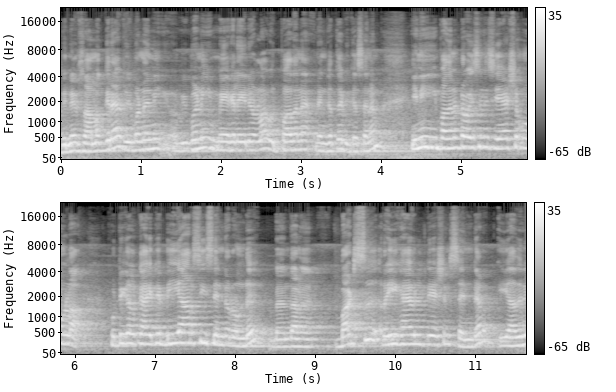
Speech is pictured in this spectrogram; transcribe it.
പിന്നെ സമഗ്ര വിപണി വിപണി മേഖലയിലുള്ള ഉൽപ്പാദന രംഗത്തെ വികസനം. ഇനി ഈ പതിനെട്ട് വയസ്സിന് ശേഷമുള്ള കുട്ടികൾക്കായിട്ട് ബി ആർ സി സെന്റർ ഉണ്ട്. എന്താണ് ബഡ്സ് റീഹാബിലിറ്റേഷൻ സെന്റർ ഈ അതിൽ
